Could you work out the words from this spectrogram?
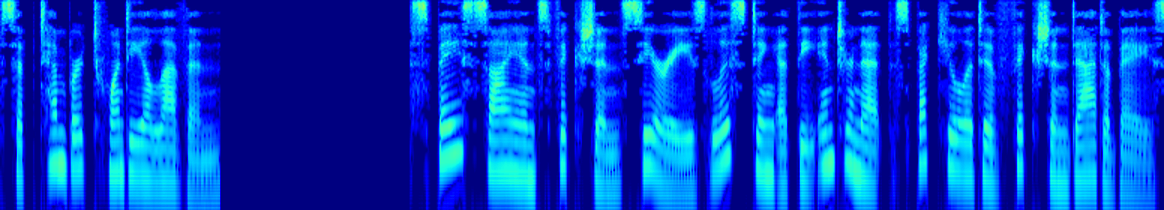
September 2011. Space Science Fiction series listing at the Internet Speculative Fiction Database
